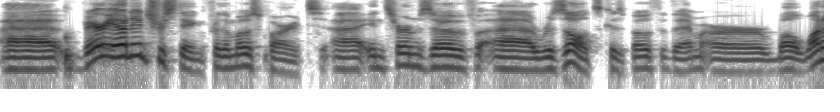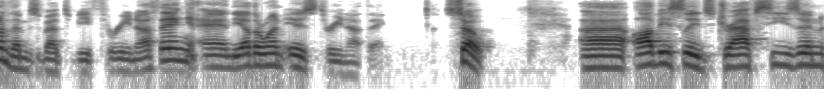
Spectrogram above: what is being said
uh, very uninteresting for the most part uh, in terms of uh, results because both of them are well one of them is about to be three nothing and the other one is three nothing. So uh, obviously it's draft season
